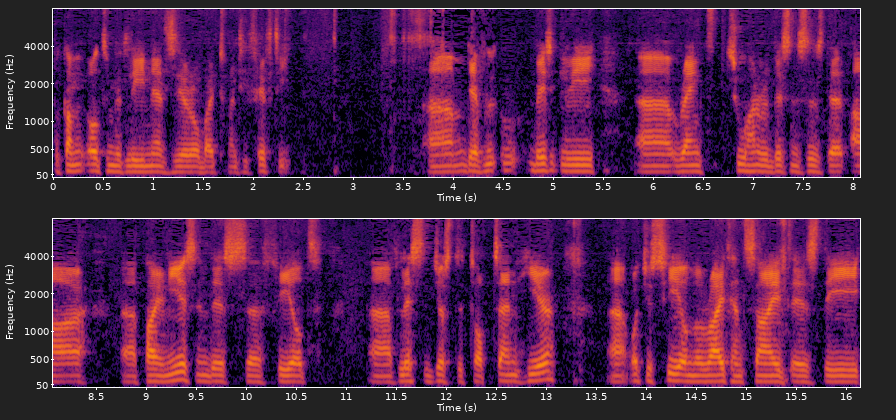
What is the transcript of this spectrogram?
becoming ultimately net zero by 2050. Um, they've basically uh, ranked 200 businesses that are uh, pioneers in this uh, field. Uh, I've listed just the top 10 here. Uh, what you see on the right hand side is the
